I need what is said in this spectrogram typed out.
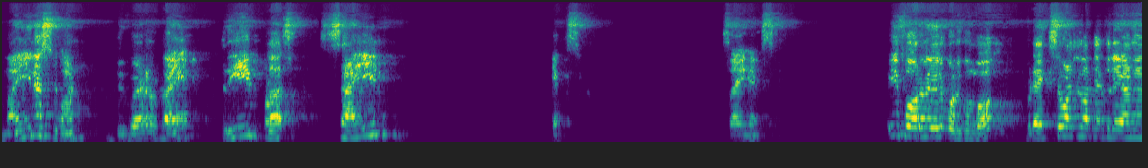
minus one divide by three plus sine x sine x ഈ ഫോർമുലയിൽ കൊടുക്കുമ്പോൾ ഇവിടെ എക്സ് വൺ എന്ന് പറഞ്ഞ എത്രയാണ്?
